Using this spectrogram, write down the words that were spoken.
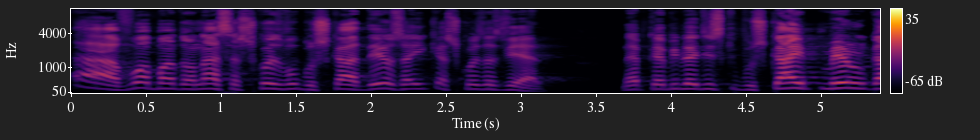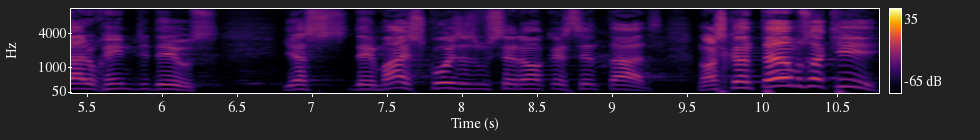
Ah, vou abandonar essas coisas, vou buscar a Deus, aí que as coisas vieram. Né? Porque a Bíblia diz que buscar em primeiro lugar o reino de Deus, e as demais coisas vos serão acrescentadas. Nós cantamos aqui,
